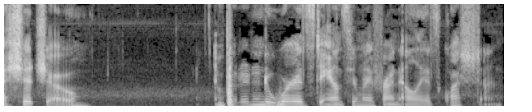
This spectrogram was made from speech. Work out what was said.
a shit show and put it into words to answer my friend Elliot's question?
